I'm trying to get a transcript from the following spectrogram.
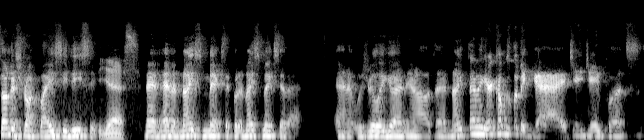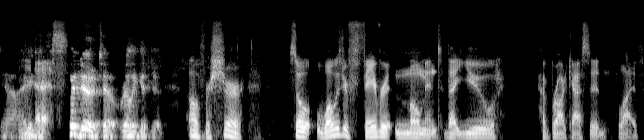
Thunderstruck by ACDC. Yes. They had, a nice mix. They put a nice mix of that. And it was really good. You know, the ninth inning, here comes the big guy, JJ Putz. You know, yes. Good dude, too. Really good dude. Oh, for sure. So, what was your favorite moment that you have broadcasted live?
